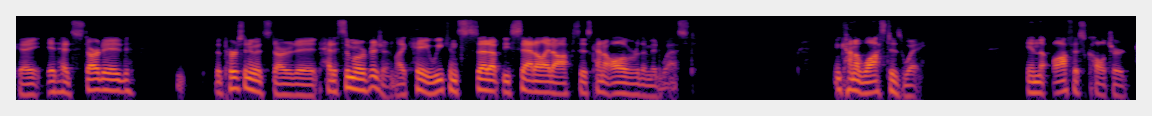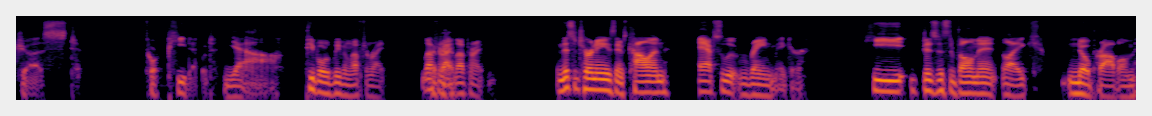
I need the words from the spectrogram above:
Okay. It had started, the person who had started it had a similar vision like, hey, we can set up these satellite offices kind of all over the Midwest and kind of lost his way. And the office culture just torpedoed Yeah. people were leaving left and right, left and right, left and right. And this attorney, his name's Colin, absolute rainmaker. He business development, like no problem.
